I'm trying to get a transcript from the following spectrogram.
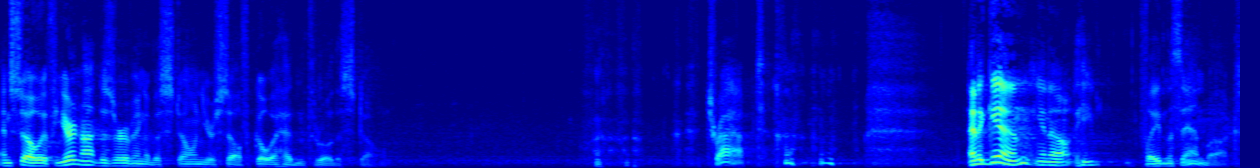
And so, if you're not deserving of a stone yourself, go ahead and throw the stone. Trapped. and again, you know, he played in the sandbox.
